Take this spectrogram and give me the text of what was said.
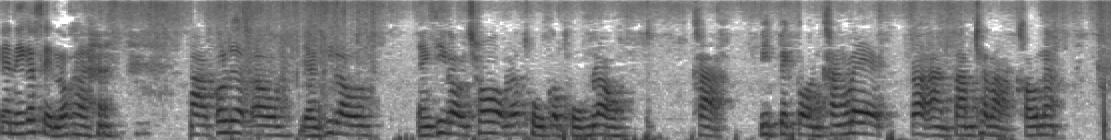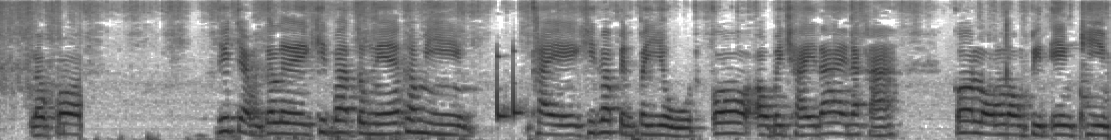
แค่นี้ก็เสร็จแล้วค่ะค่ะก็เลือกเอาอย่างที่เราอย่างที่เราชอบแล้วถูกกับผมเรา ค่ะปิดไปก่อนครั้งแรก ก็อ่านตามฉลากเขานะแล้วก็ที่แจ่มก็เลยคิดว่าตรงนี้ถ้ามี ใครคิดว่าเป็นประโยชน์ก็เอาไปใช้ได้นะคะ ก็ลองลองปิดเองครีม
